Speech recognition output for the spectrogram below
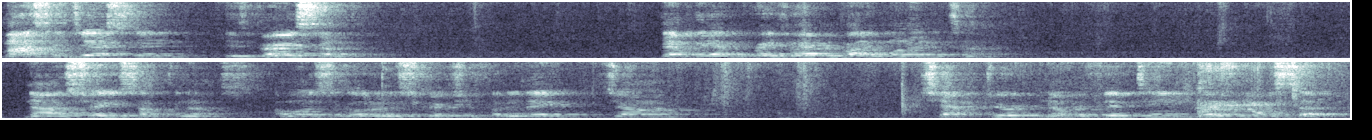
My suggestion is very simple. That we have to pray for everybody one at a time. Now I'll show you something else. I want us to go to the scripture for today, John, chapter number 15, verse number 7.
